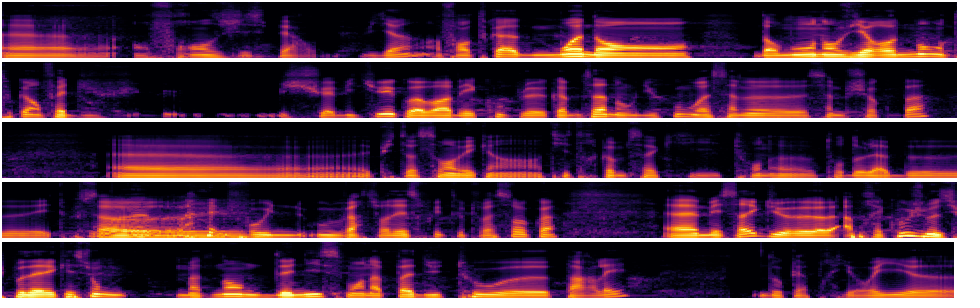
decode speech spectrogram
Euh, en France, j'espère bien. Enfin, en tout cas, moi dans dans mon environnement, en tout cas, en fait, je, je suis habitué quoi à avoir des couples comme ça. Donc du coup, moi, ça me ça me choque pas. Euh, et puis de toute façon, avec un titre comme ça qui tourne autour de la bœuf et tout ça, Ouais, euh, bah il faut une ouverture d'esprit de toute façon, quoi. Euh, mais c'est vrai que après coup, je me suis posé la question. Maintenant, Denis m'en a pas du tout parlé, donc a priori, euh,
